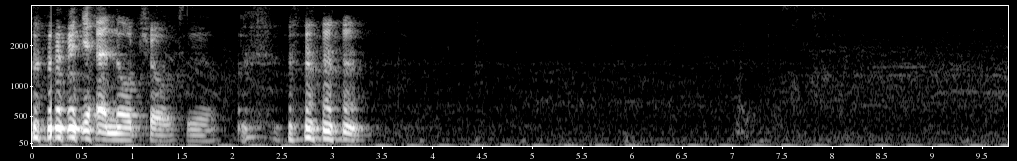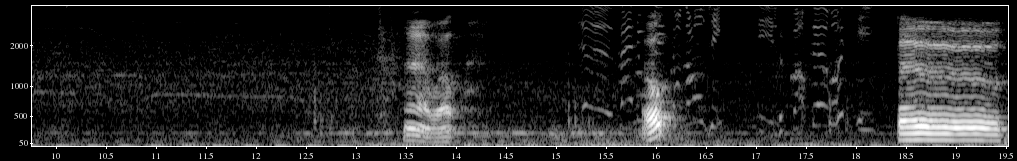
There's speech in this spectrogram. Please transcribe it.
yeah, no chops, yeah. Ah well. Le ballon Oh. est en danger. Et le porteur aussi. Boo.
